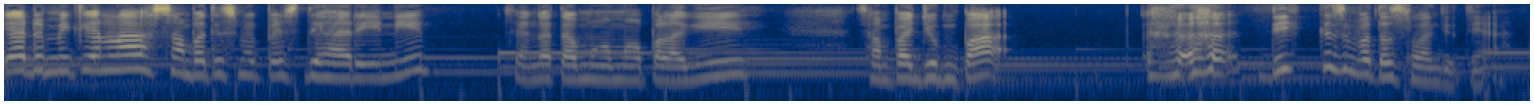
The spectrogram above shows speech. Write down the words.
Ya demikianlah sambatisme di hari ini. Saya nggak tahu mau ngomong apa lagi. Sampai jumpa di kesempatan selanjutnya.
